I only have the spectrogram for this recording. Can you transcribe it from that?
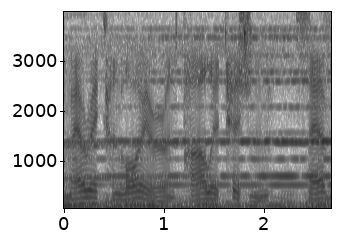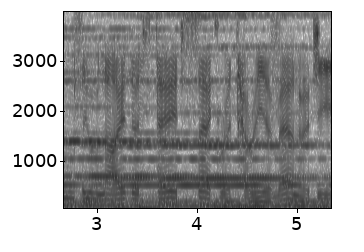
American lawyer and politician, 7th United States Secretary of Energy.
